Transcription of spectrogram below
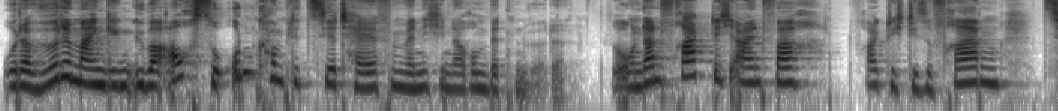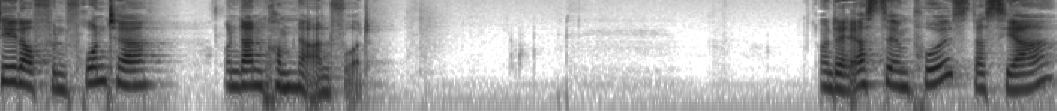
Oder würde mein Gegenüber auch so unkompliziert helfen, wenn ich ihn darum bitten würde? So, und dann frag dich einfach, frag dich diese Fragen, zähl auf fünf runter und dann kommt eine Antwort. Und der erste Impuls, das Ja,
